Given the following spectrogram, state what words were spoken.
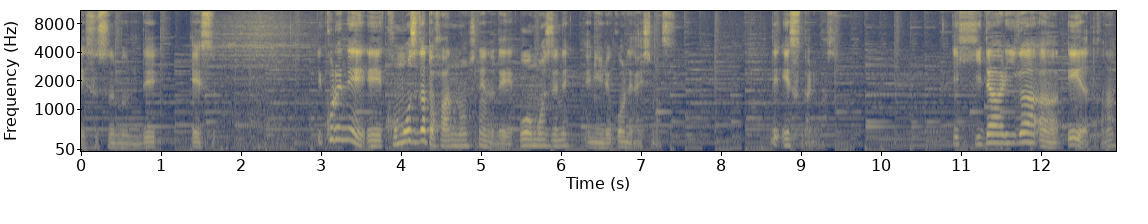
えー、進むんで S。でこれね、えー、小文字だと反応しないので、大文字でね、入力お願いします。で、S になります。で、左があ A だったかな？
